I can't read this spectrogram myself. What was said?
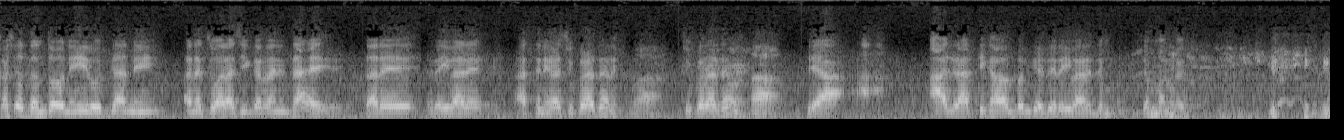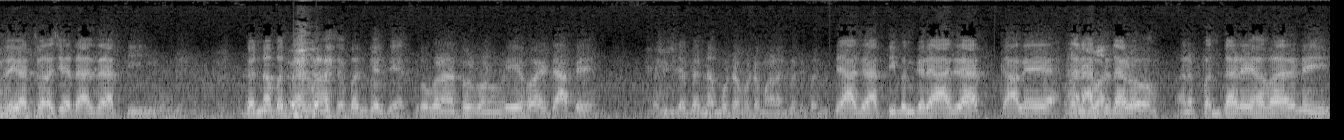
કશો ધંધો નહીં રોજગાર નહીં અને ચોરાસી કરવાની થાય ત્યારે રવિવારે આ શનિવાર શુક્રવાર છે ને? શુક્રવાર છે ને? હા. તે આજ રાત રાતથી ખાવાનું બંધ કરી દે રવિવારે જમવાનું હોય. રવિવાર ચોરાસી હોય આજે રાતથી ઘરના બધા માણસો બંધ કરી દે. છોકરા થોડું ઘણું એ હોય તો આપે. પછી બીજા ઘરના મોટા મોટા માણસ બધું. બંધ આજ રાતથી બંધ કરે. આજ રાત કાલે રાત દાડો અને પંદાડે હવારે નહીં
